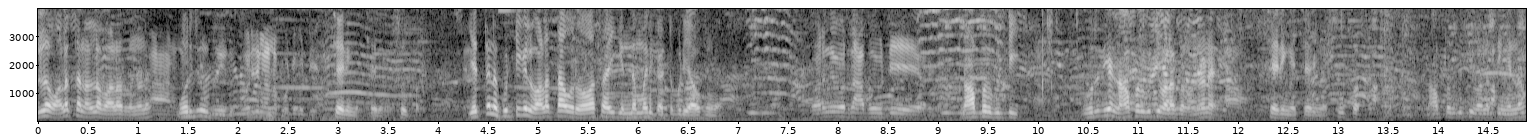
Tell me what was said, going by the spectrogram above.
இல்லை வளர்த்தா நல்லா வளரும் ஒரிஜினல் ப்ரீடு ஒரிஜினல் போட்டு குட்டி சரிங்க சரிங்க. சூப்பர். எத்தனை குட்டிகள் வளர்த்தா ஒரு விவசாயிக்கு இந்த மாதிரி கட்டுப்படி ஆகுங்க? குறைஞ்சி ஒரு நாற்பது குட்டி நாற்பது குட்டி. உறுதியாக நாற்பது குட்டி வளர்க்கணும் என்னண்ணே சரிங்க சரிங்க. சூப்பர். நாற்பது குட்டி வளர்த்தீங்கன்னா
